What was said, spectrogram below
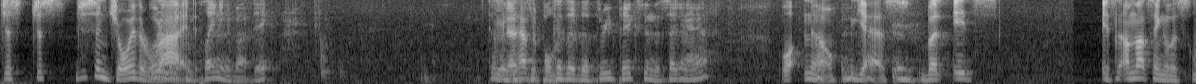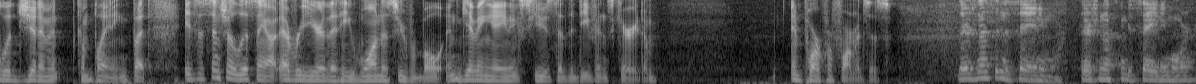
Just, just, just enjoy the what are they ride. complaining about, Dick? I mean, I'd have to pull because of the three picks in the second half. Well, no, yes, but it's it's. I'm not saying it's legitimate complaining, but it's essentially listing out every year that he won a Super Bowl and giving an excuse that the defense carried him in poor performances. There's nothing to say anymore. There's nothing to say anymore.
